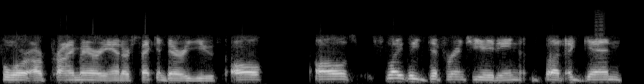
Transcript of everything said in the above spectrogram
for our primary and our secondary youth, all all slightly differentiating, but again,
